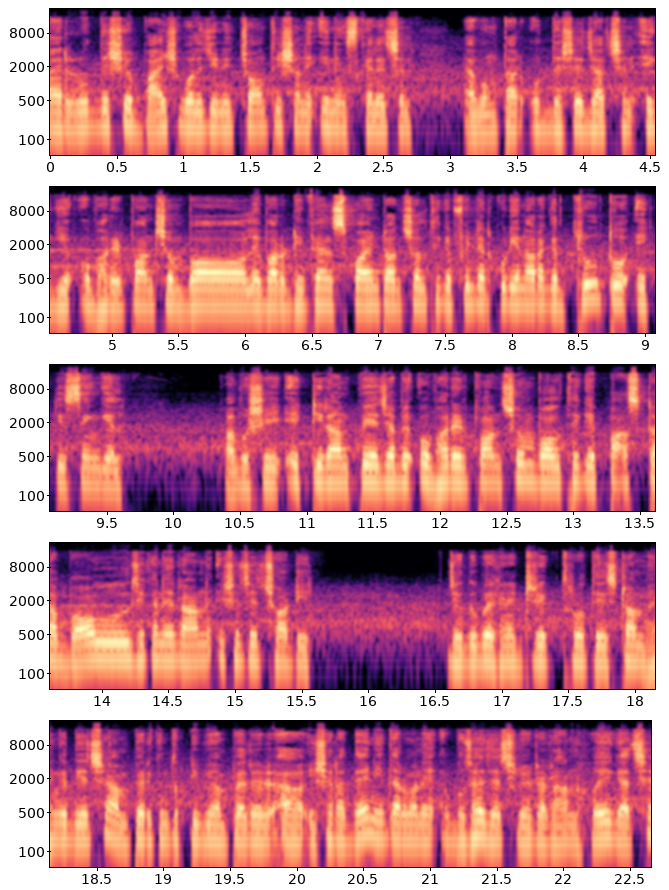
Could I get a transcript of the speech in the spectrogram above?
আয়ারের উদ্দেশ্যে বাইশ বলে যিনি চৌত্রিশ রানে ইনিংস খেলেছেন এবং তার উদ্দেশ্যে যাচ্ছেন এগিয়ে ওভারের পঞ্চম বল। এবার ডিফেন্স পয়েন্ট অঞ্চল থেকে ফিল্ডার কুড়িয়ে নেওয়ার আগে দ্রুত একটি সিঙ্গেল। অবশ্যই একটি রান পেয়ে যাবে ওভারের পঞ্চম বল থেকে পাঁচটা বল, যেখানে রান এসেছে ছটি। যেহেতু এখানে ডিরেক্ট থ্রোতে স্টাম্প ভেঙে দিয়েছে আম্পায়ার কিন্তু টিভি আম্পায়ারের ইশারা দেয়নি, তার মানে বোঝা যাচ্ছিল এটা রান হয়ে গেছে।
